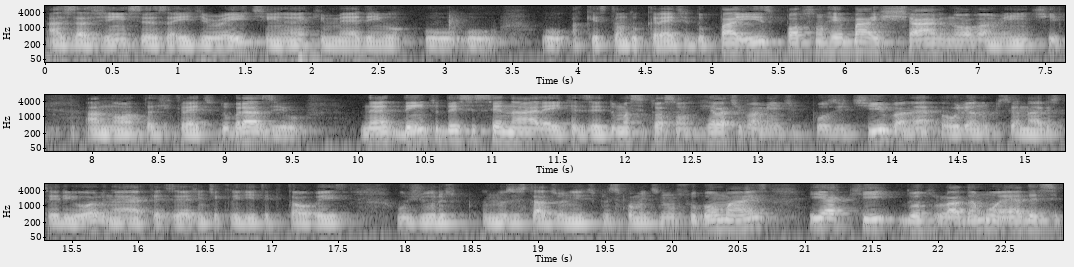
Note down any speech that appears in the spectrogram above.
as agências aí de rating, né, que medem o, o, o, a questão do crédito do país, possam rebaixar novamente a nota de crédito do Brasil né, dentro desse cenário aí, quer dizer, de uma situação relativamente positiva, né, olhando para o cenário exterior, né, quer dizer, a gente acredita que talvez os juros nos Estados Unidos principalmente não subam mais, e aqui do outro lado da moeda esse,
